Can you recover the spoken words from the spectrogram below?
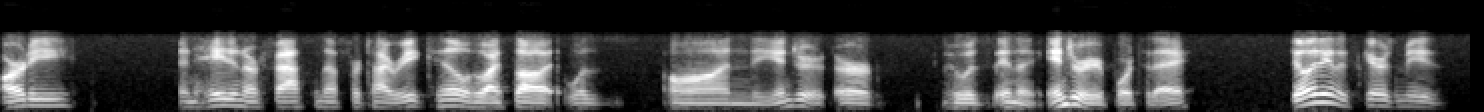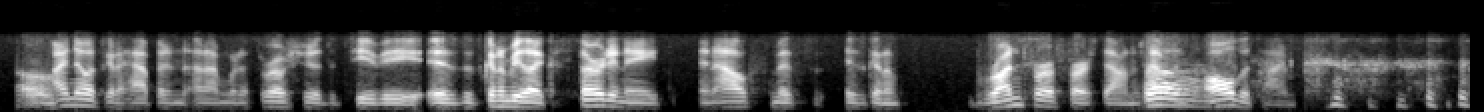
Artie and Haden are fast enough for Tyreek Hill, who I saw was on the injury or who was in the injury report today. The only thing that scares me is Oh. I know it's going to happen, and I'm going to throw shit at the TV. Is it's going to be like third and eight, and Alex Smith is going to run for a first down. It happens Oh. all the time.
